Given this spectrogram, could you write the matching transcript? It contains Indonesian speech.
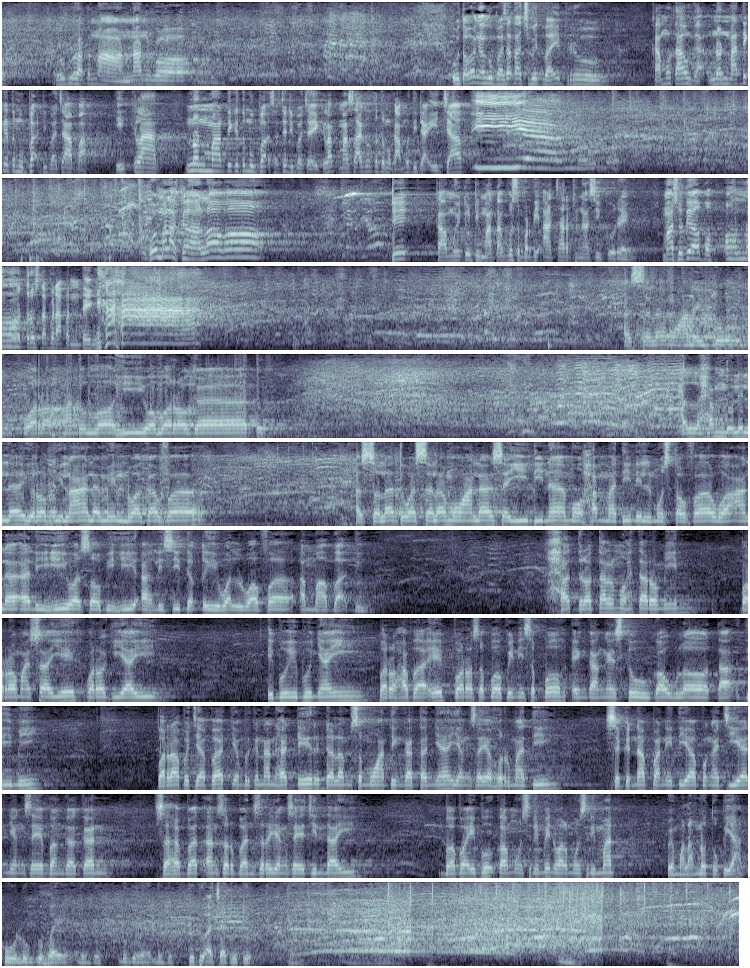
aku rata nanan kok. Utawa ngaku bahasa tajwid baik bro kamu tahu nggak non mati ketemu bak dibaca apa? Iklat. Non mati ketemu bak saja dibaca iklat masa aku ketemu kamu tidak ijab? Iya. Oh malah galau kok. Dek kamu itu di mataku seperti acar di nasi goreng. Maksudnya apa? Oh no terus tapi tidak penting Assalamualaikum warahmatullahi wabarakatuh. Alhamdulillahi rabbil alamin wa kafa. Assalatu wassalamu ala sayyidina Muhammadinil Mustafa wa ala alihi wa sahbihi ahli sidqi wal wafa. Amma ba'du. Hadratal muhtaramin para masyayikh, para kiai, ibu-ibu nyai, para habaib, para sepuh bini sepuh engkang estu kaula takdimi, para pejabat yang berkenan hadir dalam semua tingkatannya yang saya hormati, segenap panitia pengajian yang saya banggakan, sahabat Ansor Banser yang saya cintai, Bapak Ibu kaum muslimin wal muslimat Kowe malah nutupi aku, lungguh wae, lungguh, lungguh lungguh. Duduk aja duduk. Hmm.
